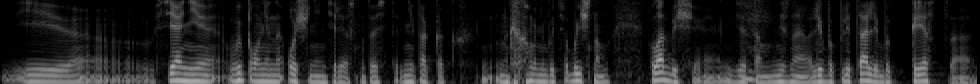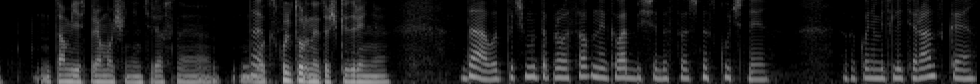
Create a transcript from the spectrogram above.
и э, все они выполнены очень интересно. То есть не так, как на каком-нибудь обычном кладбище, где там, не знаю, либо плита, либо крест. А там есть прям очень интересные, да, вот кстати. с культурной точки зрения. Да, вот почему-то православные кладбища достаточно скучные. А какое-нибудь лютеранское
